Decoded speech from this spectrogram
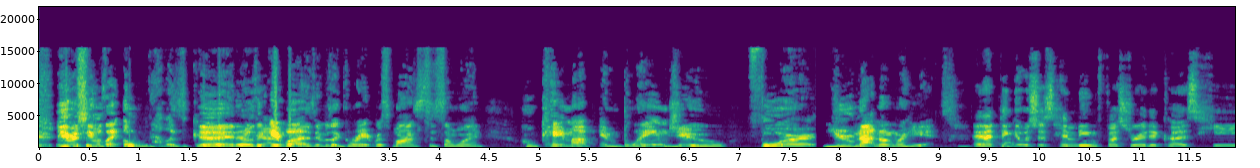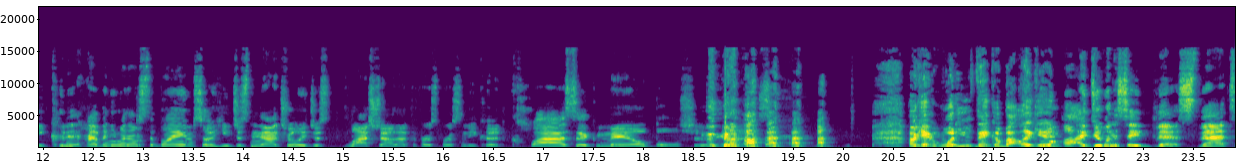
Even she was like, "Oh, that was good." And I was like, "It was. It was a great response to someone who came up and blamed you for you not knowing where he is." And I think it was just him being frustrated because he couldn't have anyone else to blame, so he just naturally just lashed out at the first person he could. Classic male bullshit. okay, what do you think about like in? well, uh, I do want to say this that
